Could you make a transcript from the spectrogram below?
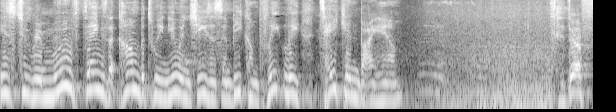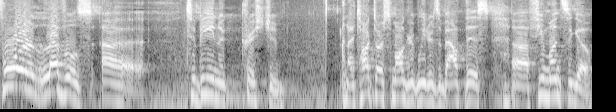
is to remove things that come between you and Jesus and be completely taken by him. There are four levels uh, to being a Christian. And I talked to our small group leaders about this uh, a few months ago.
